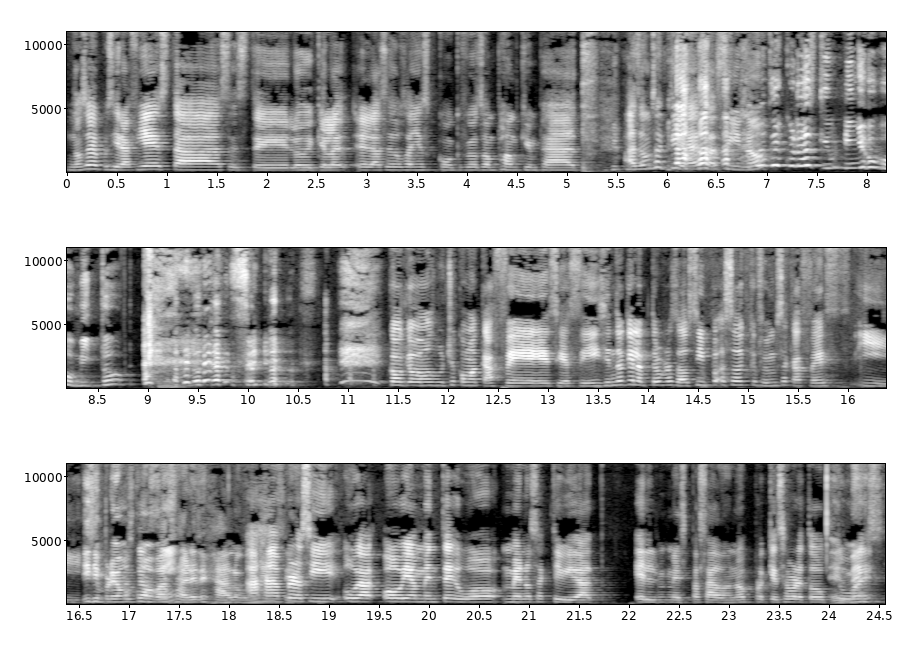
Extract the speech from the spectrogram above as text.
no sé, pues ir a fiestas, este, lo de que la- el hace dos años como que fuimos a un pumpkin patch, hacemos actividades así, ¿no? ¿No te acuerdas que un niño vomitó? Como que vamos mucho como a cafés y así, siento que el octubre pasado sí pasó que fuimos a cafés y... Y siempre íbamos como a bazares de Halloween. Ajá, así. pero sí, hubo- obviamente hubo menos actividad el mes pasado, ¿no? Porque sobre todo ¿El octubre. mes?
